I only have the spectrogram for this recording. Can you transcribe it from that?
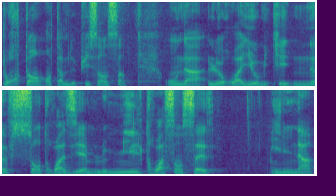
pourtant, en termes de puissance, hein, on a le royaume qui est 903e, le 1316 il n'a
